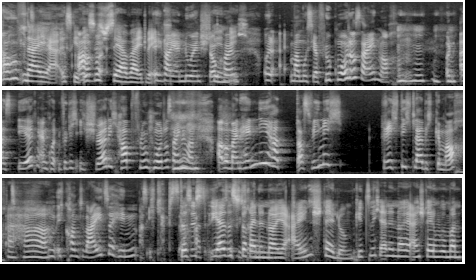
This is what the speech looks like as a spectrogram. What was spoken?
Haupt. Naja, es geht. Es Aber ist sehr weit Ich weg. war ja nur in Stockholm ich. und man muss ja Flugmodus reinmachen. und aus irgendeinem Grund, wirklich, ich schwöre, ich habe Flugmodus reingemacht, aber mein Handy hat das wie nicht richtig, glaube ich, gemacht. Aha. Und ich konnte weiterhin, also ich glaube, das ist Das ist, also ich ja, das ist doch so eine ein neue. Einstellung. Gibt es nicht eine neue Einstellung, wo man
